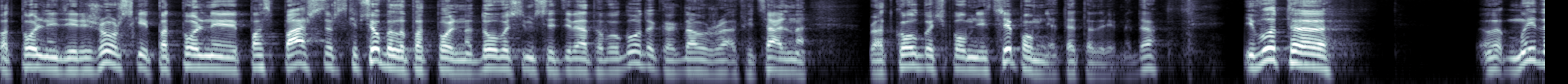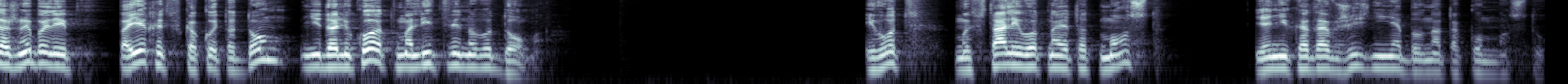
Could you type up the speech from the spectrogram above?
Подпольный дирижерский, подпольный пасторский. Все было подпольно до 89 года, когда уже официально брат Колбач помнит. Все помнят это время, да? И вот Э, мы должны были поехать в какой-то дом недалеко от молитвенного дома. И вот мы встали вот на этот мост. Я никогда в жизни не был на таком мосту.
